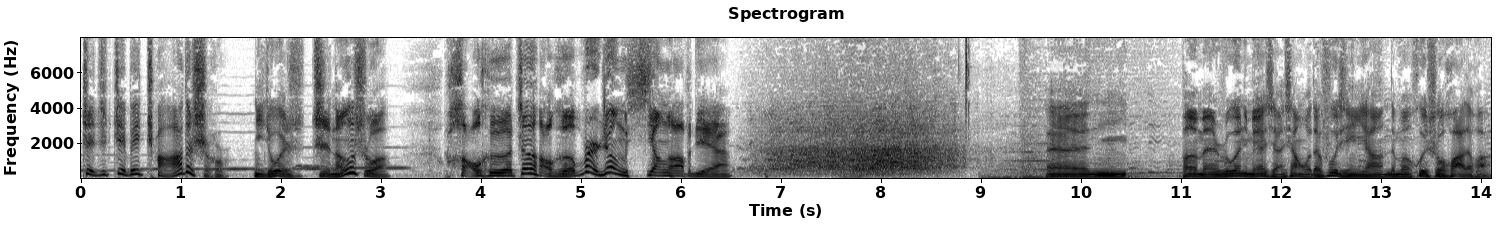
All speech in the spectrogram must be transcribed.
这这这杯茶的时候，你就会只能说好喝，真好喝，味儿正香啊，不爹。嗯，朋友们，如果你们要想像我的父亲一样那么会说话的话，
